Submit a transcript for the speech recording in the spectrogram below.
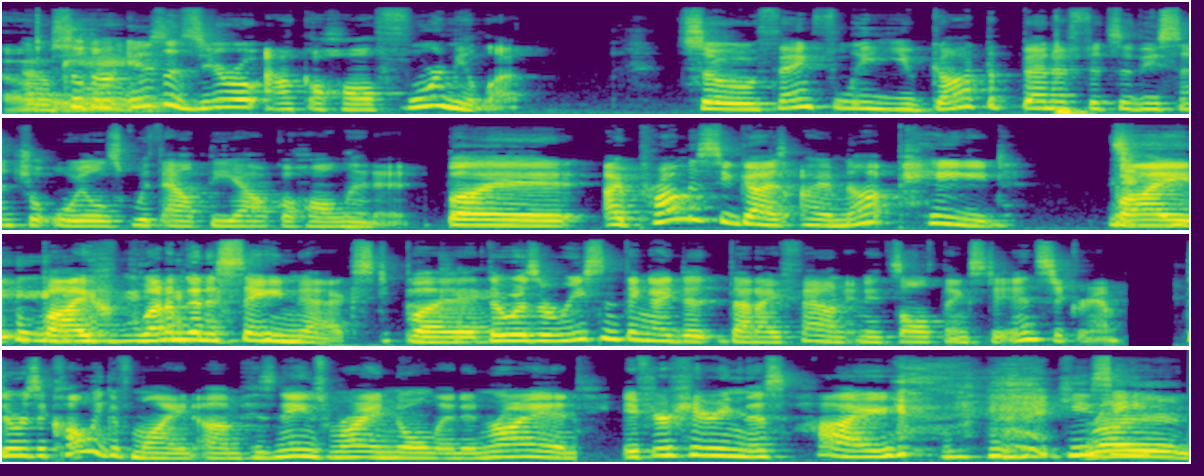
Oh. So there is a zero alcohol formula. So thankfully you got the benefits of the essential oils without the alcohol in it. But I promise you guys I am not paid by by what I'm going to say next, but Okay. there was a recent thing I did that I found and it's all thanks to Instagram. There was a colleague of mine, um, his name's Ryan Nolan, and Ryan, if you're hearing this, hi. he's Ryan.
